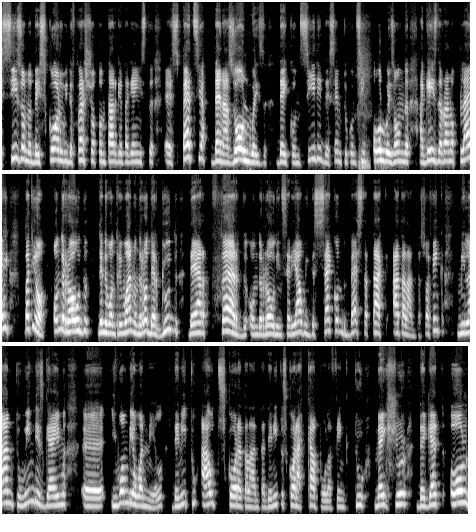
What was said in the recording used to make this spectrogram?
season, they scored with the first shot on target against Spezia. Then, as always, they conceded. They seem to concede always on the against the run of play. But you know, on the road, then they won 3 1 on the road they're good. They are third on the road in Serie A with the second best attack, Atalanta. So I think Milan to win this game, uh, it won't be a 1 0. They need to outscore Atalanta. They need to score a couple, I think, to make sure they get all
